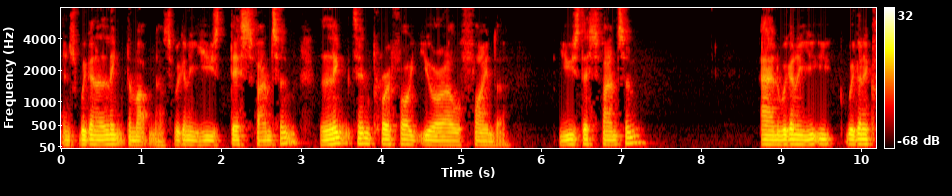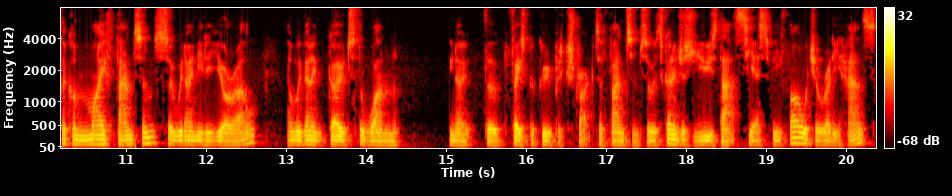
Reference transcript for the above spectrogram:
and we're going to link them up now. So we're going to use this phantom, LinkedIn profile URL finder. Use this phantom, and we're going to we're going to click on my phantom, so we don't need a URL, and we're going to go to the one, you know, the Facebook group extractor phantom. So it's going to just use that CSV file, which already has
